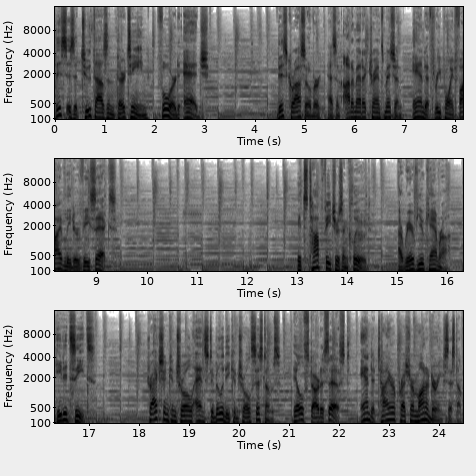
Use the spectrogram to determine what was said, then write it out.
This is a 2013 Ford Edge. This crossover has an automatic transmission and a 3.5-liter V6. Its top features include a rear-view camera, heated seats, traction control and stability control systems, hill start assist, and a tire pressure monitoring system.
